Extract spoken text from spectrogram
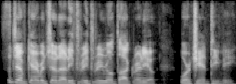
It's the Jeff Cameron Show, 93.3 Real Talk Radio, War Chant TV.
